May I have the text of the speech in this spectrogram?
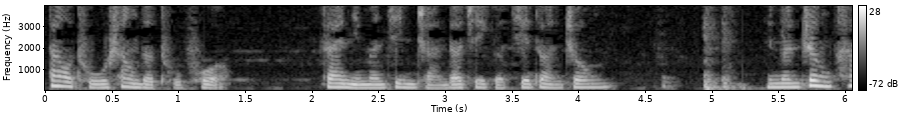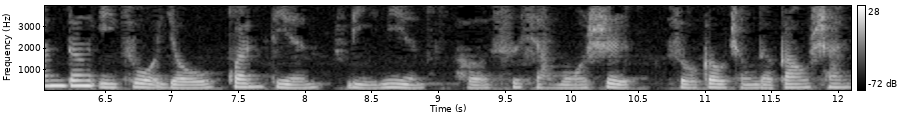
道途上的突破，在你们进展的这个阶段中，你们正攀登一座由观点、理念和思想模式所构成的高山。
